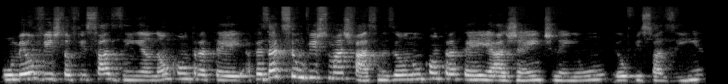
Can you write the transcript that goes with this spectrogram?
O meu visto eu fiz sozinha, não contratei, apesar de ser um visto mais fácil, mas eu não contratei agente nenhum, eu fiz sozinha.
